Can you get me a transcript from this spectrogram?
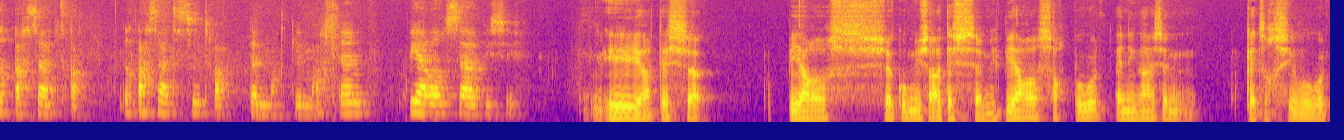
эққарсаатеқар эққарсаатерсуутеқар танмаркима арлаан пиарерсааписи ия тасса пиарерсакумисаа тассами пиарерсарпугут анингаасан катерсивугут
